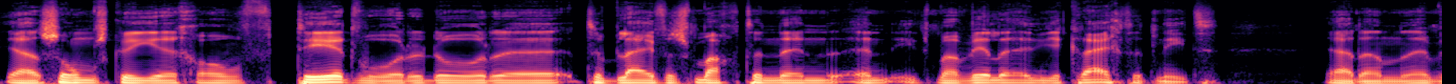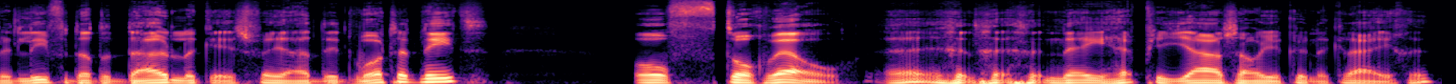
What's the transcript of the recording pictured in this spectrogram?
ja, soms kun je gewoon verteerd worden door eh, te blijven smachten en, en iets maar willen en je krijgt het niet. Ja, dan hebben we liever dat het duidelijk is van ja, dit wordt het niet. Of toch wel. Hè? nee, heb je ja zou je kunnen krijgen.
